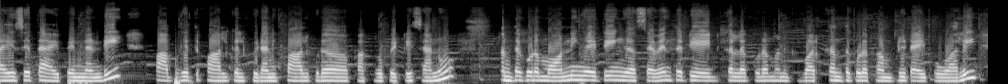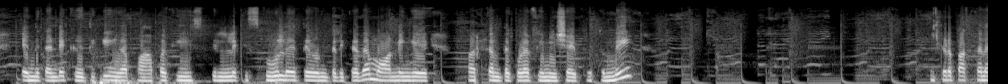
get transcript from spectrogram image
రైస్ అయితే అయిపోయిందండి. పాపకైతే పాలు కలిపడానికి పాలు కూడా పక్కకు పెట్టేశాను. అంతా కూడా మార్నింగ్ అయితే ఇంకా సెవెన్ థర్టీ ఎయిట్ కల్లా కూడా మనకి వర్క్ అంతా కూడా కంప్లీట్ అయిపోవాలి. ఎందుకంటే కృతికి ఇంకా పాపకి పిల్లలకి స్కూల్ అయితే ఉంటుంది కదా మార్నింగ్ వర్క్ అంతా కూడా ఫినిష్ అయిపోతుంది. ఇక్కడ పక్కన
